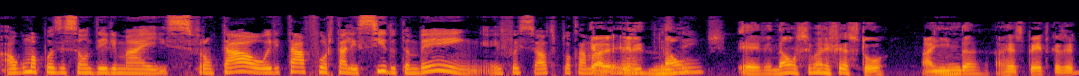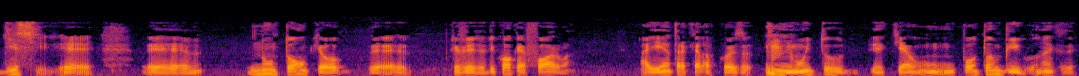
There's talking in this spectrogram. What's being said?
alguma posição dele mais frontal? Ele está fortalecido também? Ele foi se autoproclamado Cara, né, ele não Ele não se manifestou ainda hum. a respeito, quer dizer, disse é, é, num tom que eu, é, quer ver, de qualquer forma, aí entra aquela coisa muito que é um, um ponto ambíguo, né? Quer dizer,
